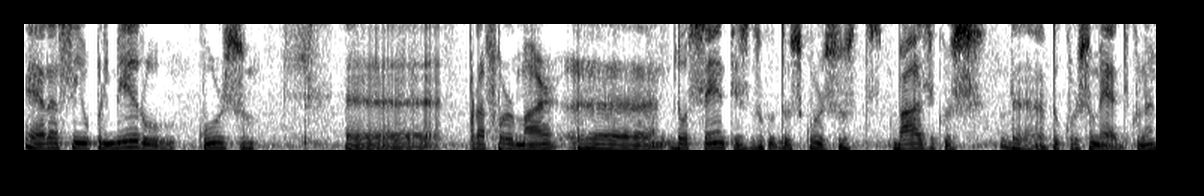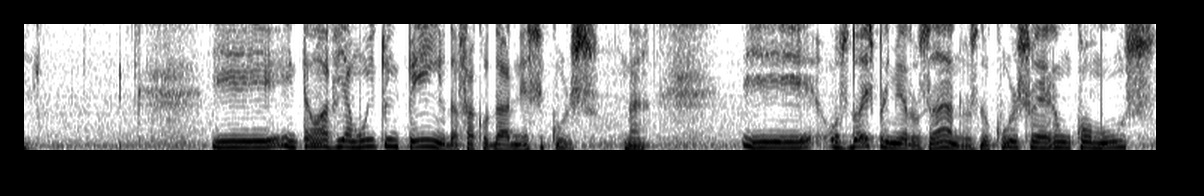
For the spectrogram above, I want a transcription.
Era assim o primeiro curso é, para formar uh, docentes do, dos cursos básicos da, do curso médico, né? E então havia muito empenho da faculdade nesse curso, né? E os dois primeiros anos do curso eram comuns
